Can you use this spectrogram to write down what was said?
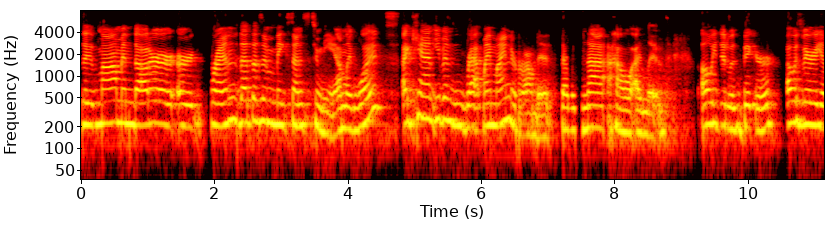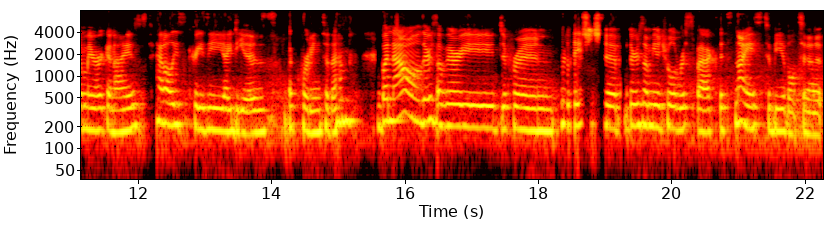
the mom and daughter are, are, friends. That doesn't make sense to me. I'm like, what? I can't even wrap my mind around it. That was not how I lived. All we did was bicker. I was very Americanized, had all these crazy ideas according to them. But now there's a very different relationship. There's a mutual respect. It's nice to be able to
